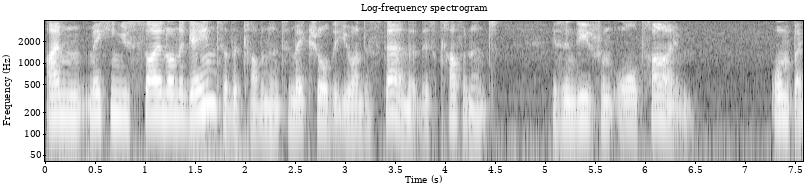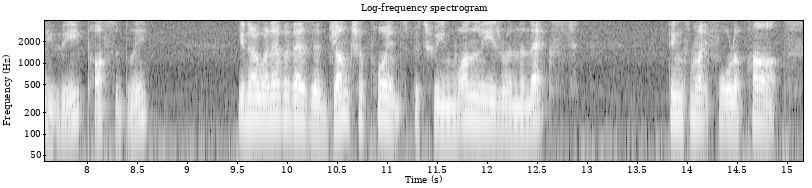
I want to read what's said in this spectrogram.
I'm making you sign on again to the covenant to make sure that you understand that this covenant is indeed from all time. Or maybe, possibly, you know, whenever there's a juncture point between one leader and the next, things might fall apart.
